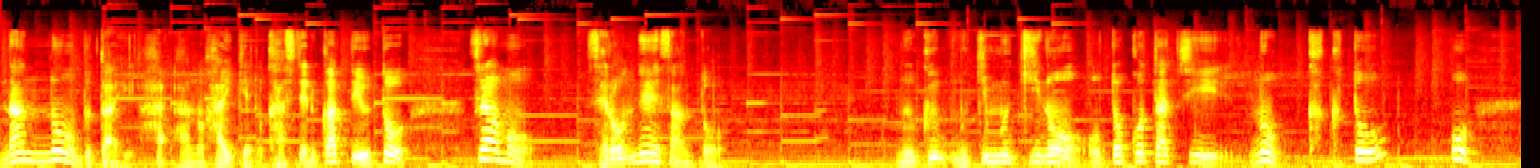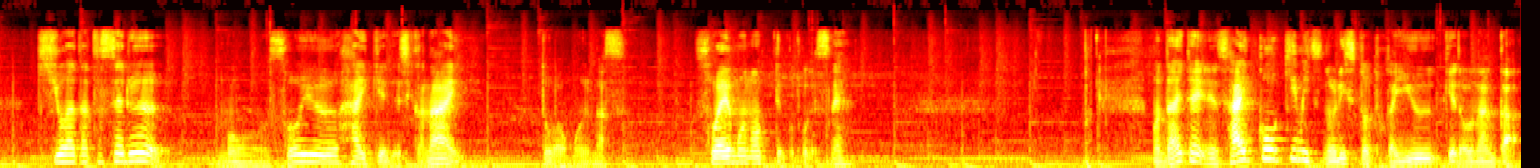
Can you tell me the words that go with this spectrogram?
何の舞台、あの背景と化してるかっていうと、それはもう、セロン姉さんと、ムクムキムキの男たちの格闘を際立たせる、もうそういう背景でしかないとは思います。添え物ってことですね。まあ、大体ね、最高機密のリストとか言うけど、なんか、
